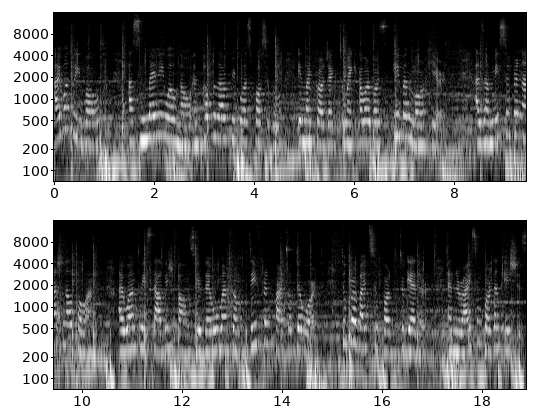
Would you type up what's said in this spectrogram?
I want to involve as many well-known and popular people as possible in my project to make our voice even more heard. As a Miss Supranational Poland, I want to establish bonds with the women from different parts of the world to provide support together and raise important issues.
